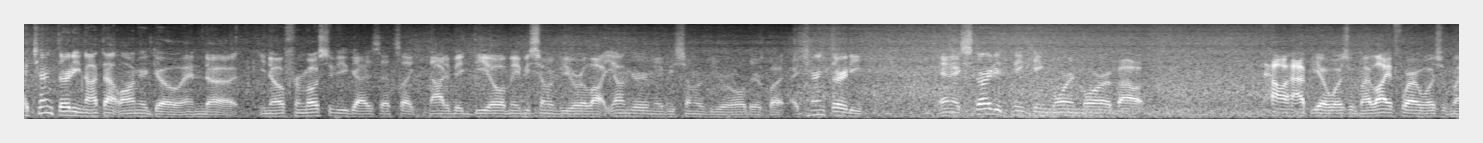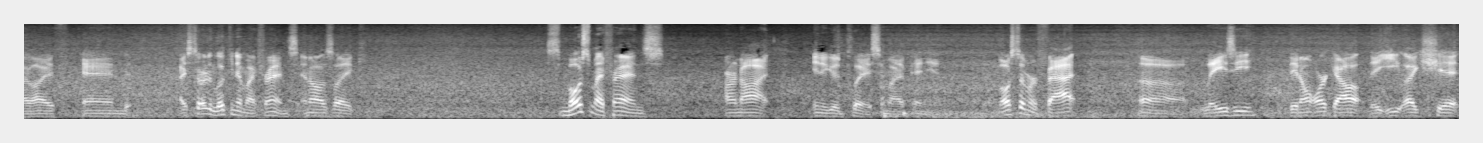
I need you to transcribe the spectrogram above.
I turned 30 not that long ago, and uh, you know, for most of you guys, that's like not a big deal. Maybe some of you are a lot younger, maybe some of you are older, but I turned 30, and I started thinking more and more about how happy I was with my life, where I was with my life, and I started looking at my friends, and I was like, most of my friends are not in a good place, in my opinion. Most of them are fat, uh, lazy, they don't work out, they eat like shit.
